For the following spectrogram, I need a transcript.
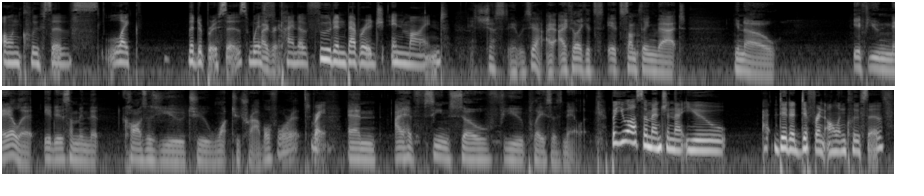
all inclusives like the DeBruces with kind of food and beverage in mind. It's just it was yeah. I, I feel like it's it's something that, you know, if you nail it, it is something that causes you to want to travel for it. Right. And I have seen so few places nail it. But you also mentioned that you did a different all inclusive.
